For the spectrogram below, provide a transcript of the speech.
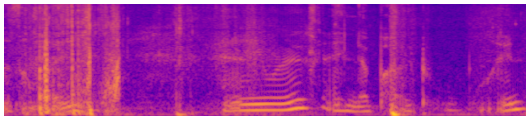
or something. Anyways, end of part 1.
